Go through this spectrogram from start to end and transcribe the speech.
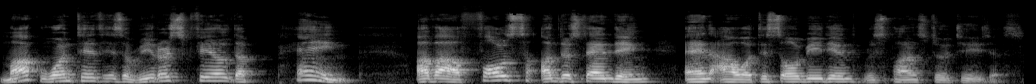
Mark wanted his readers feel the pain of our false understanding and our disobedient response to Jesus.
